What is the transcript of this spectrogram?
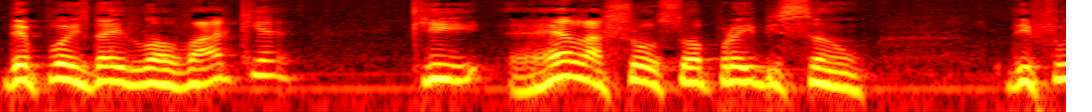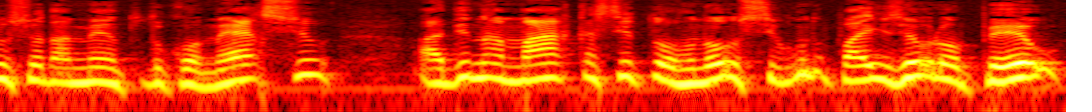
depois da Eslováquia, que relaxou sua proibição de funcionamento do comércio, a Dinamarca se tornou o segundo país europeu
